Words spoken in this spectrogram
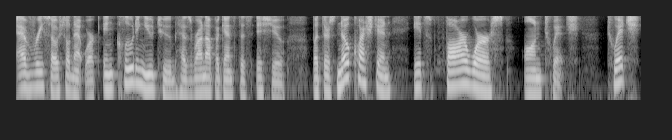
every social network, including YouTube, has run up against this issue, but there's no question it's far worse on Twitch. Twitch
